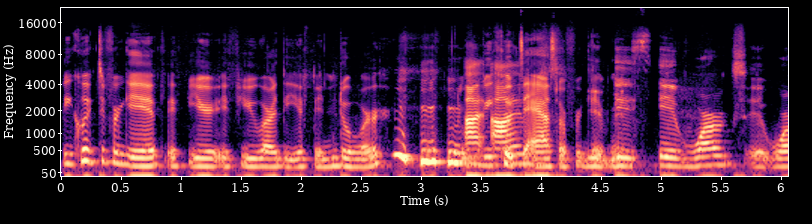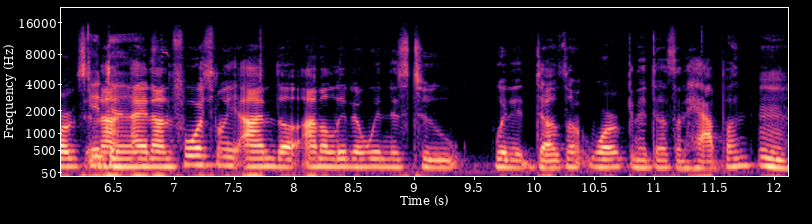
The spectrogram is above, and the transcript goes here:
Be quick to forgive if you're if you are the offender. Be quick to ask for forgiveness. it works. It works. It and, I, and unfortunately, I'm the I'm a living witness to when it doesn't work and it doesn't happen. Mm,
